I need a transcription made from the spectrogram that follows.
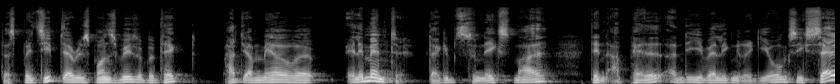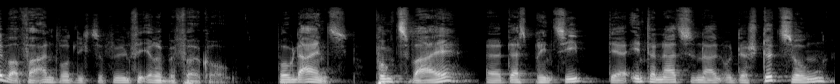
Das Prinzip der Responsibility to Protect hat ja mehrere Elemente. Da gibt es zunächst mal den Appell an die jeweiligen Regierungen, sich selber verantwortlich zu fühlen für ihre Bevölkerung. Punkt eins. Punkt zwei, das Prinzip der internationalen Unterstützung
